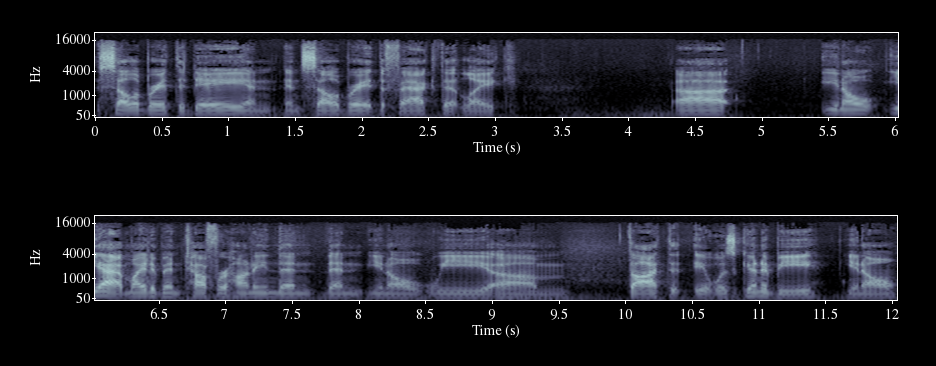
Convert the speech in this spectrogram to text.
celebrate the day and and celebrate the fact that like uh you know, yeah, it might have been tougher hunting than than you know we um, thought that it was to be. You know,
